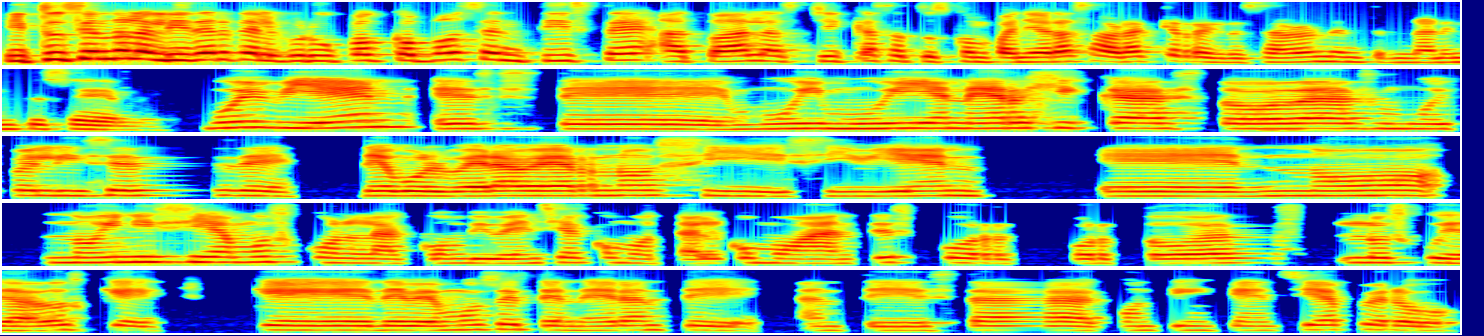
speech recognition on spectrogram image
Y tú siendo la líder del grupo, ¿cómo sentiste a todas las chicas, a tus compañeras ahora que regresaron a entrenar en TCM? Muy bien, este, muy, muy enérgicas todas, muy felices de, de volver a vernos y si bien eh, no, no iniciamos con la convivencia como tal como antes por, por todos los cuidados que, que debemos de tener ante, ante esta contingencia, pero,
